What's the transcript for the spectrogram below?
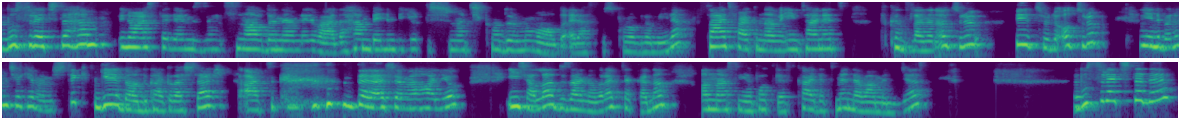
bu süreçte hem üniversitelerimizin sınav dönemleri vardı hem benim bir yurt dışına çıkma durumum oldu Erasmus programıyla. Saat farkından ve internet sıkıntılarından ötürü bir türlü oturup yeni bölüm çekememiştik. Geri döndük arkadaşlar. Artık telaşlama hal yok. İnşallah düzenli olarak tekrardan Anlarsın Ya Podcast kaydetmeye devam edeceğiz. Bu süreçte de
